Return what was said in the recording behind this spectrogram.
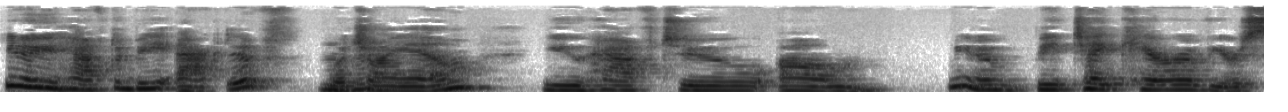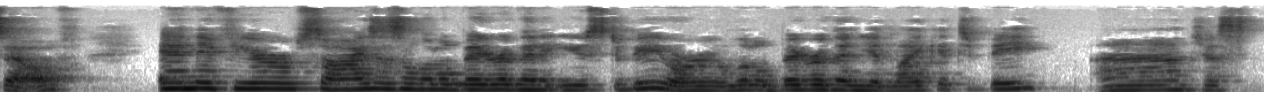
you know, you have to be active, which Mhm. I am. You have to, um, you know, be take care of yourself. And if your size is a little bigger than it used to be or a little bigger than you'd like it to be, uh, just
